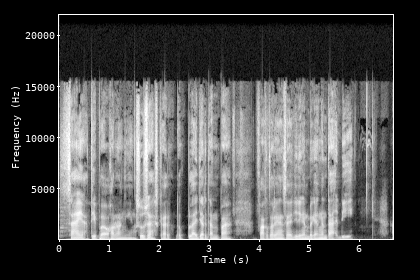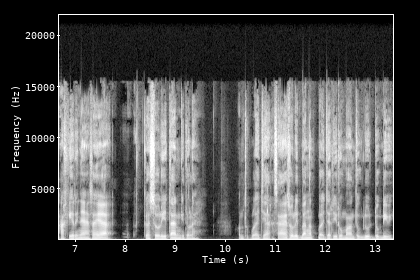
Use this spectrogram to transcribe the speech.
saya tipe orang yang susah sekali untuk belajar tanpa faktor yang saya jadi dengan pegangan tadi akhirnya saya kesulitan gitu lah untuk belajar. Saya sulit banget belajar di rumah untuk duduk di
